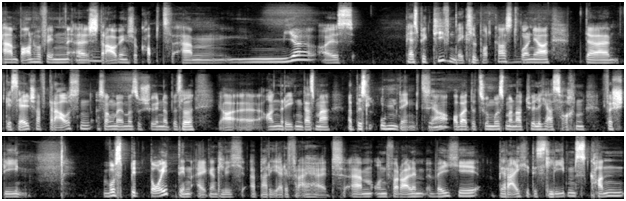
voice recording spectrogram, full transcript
ähm, Bahnhof in äh, Straubing schon gehabt. Ähm, wir als Perspektivenwechsel-Podcast wollen ja der Gesellschaft draußen, sagen wir immer so schön, ein bisschen ja, äh, anregen, dass man ein bisschen umdenkt. Ja? Aber dazu muss man natürlich auch Sachen verstehen. Was bedeutet denn eigentlich Barrierefreiheit? Ähm, und vor allem, welche Bereiche des Lebens kann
